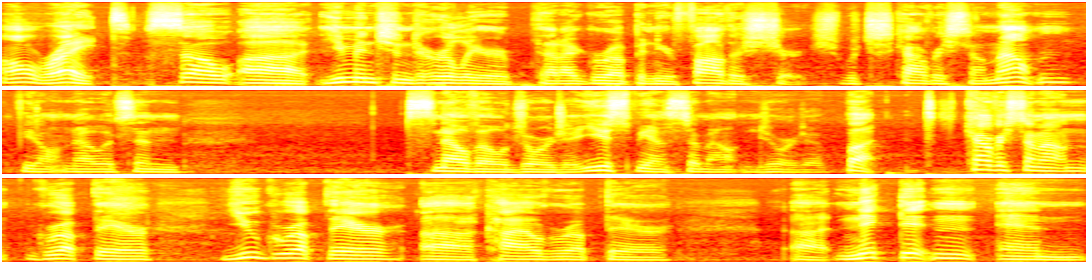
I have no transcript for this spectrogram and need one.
All right. So uh, you mentioned earlier that I grew up in your father's church, which is Calvary Stone Mountain. If you don't know, it's in Snellville, Georgia. It used to be on Stone Mountain, Georgia, but Calvary Stone Mountain. Grew up there. You grew up there. Uh, Kyle grew up there. Uh, Nick didn't, and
